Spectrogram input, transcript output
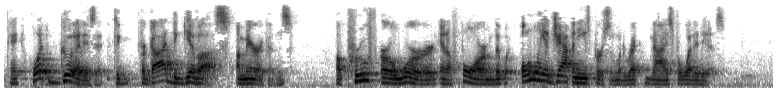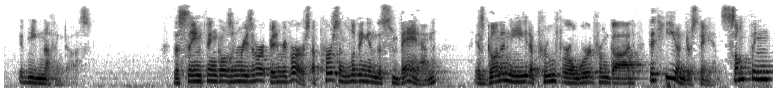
Okay, what good is it to, for God to give us, Americans, a proof or a word in a form that only a Japanese person would recognize for what it is? It'd mean nothing to us. The same thing goes in reverse. A person living in the Sudan is going to need a proof or a word from God that he understands. Something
